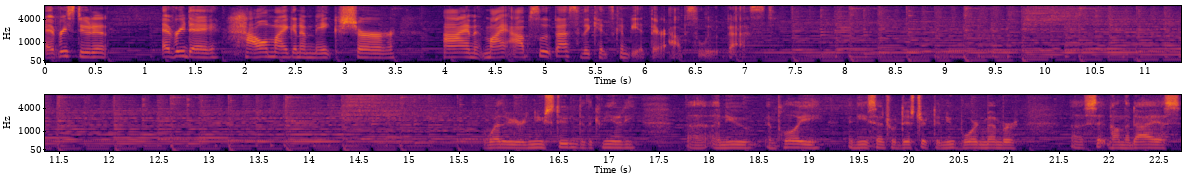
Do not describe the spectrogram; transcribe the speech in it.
every student, every day, how am I gonna make sure I'm at my absolute best so the kids can be at their absolute best. Whether you're a new student to the community, uh, a new employee in East Central District, a new board member, uh, sitting on the dais.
